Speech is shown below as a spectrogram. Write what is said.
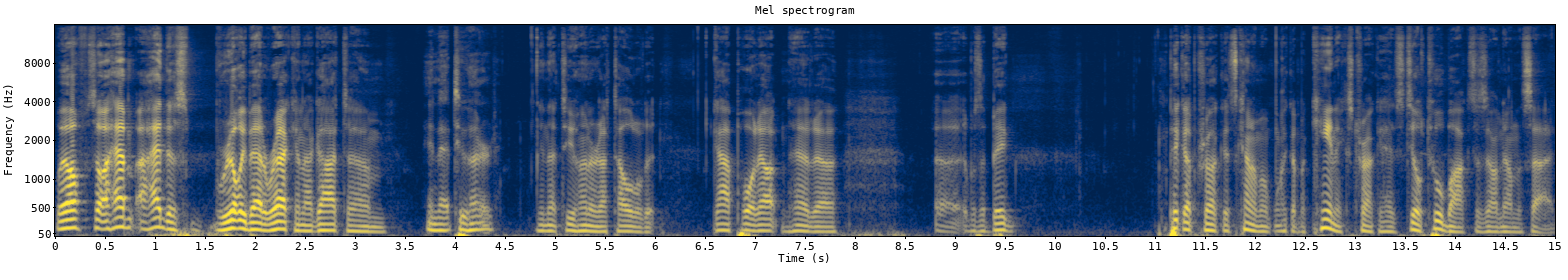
Well, so I had I had this really bad wreck, and I got um, in that two hundred. in that 200. I totaled it. Guy pulled out and had a uh, it was a big pickup truck. It's kind of a, like a mechanic's truck. It had steel toolboxes on down the side,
